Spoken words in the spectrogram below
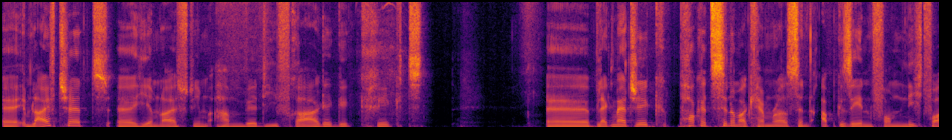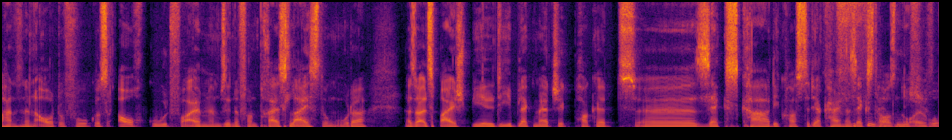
Äh, Im Live-Chat, äh, hier im Livestream, haben wir die Frage gekriegt, äh, Blackmagic Pocket Cinema Cameras sind abgesehen vom nicht vorhandenen Autofokus auch gut, vor allem im Sinne von Preis-Leistung, oder? Also als Beispiel die Blackmagic Pocket äh, 6K, die kostet ja keine 6000 Nicht. Euro.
